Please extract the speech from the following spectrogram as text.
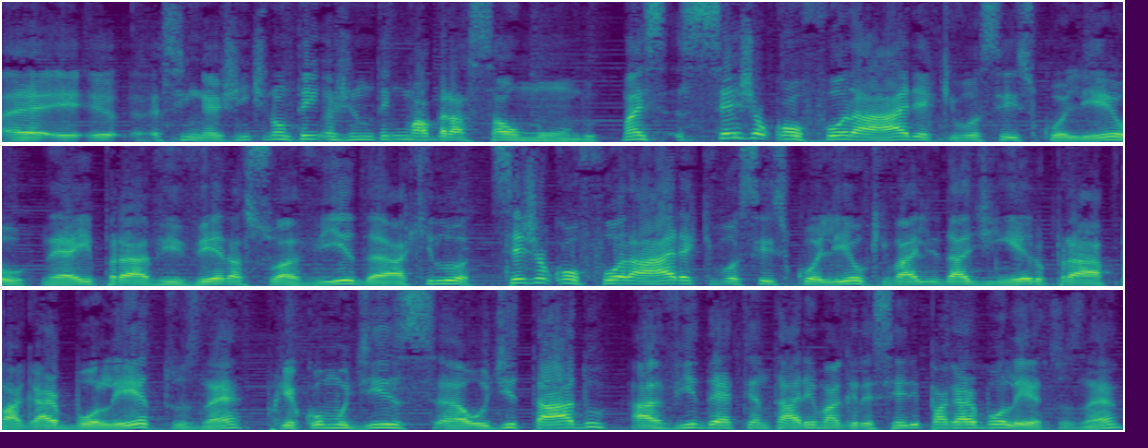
É, é, é, assim, a gente não tem, a gente não tem como abraçar o mundo. Mas seja qual for a área que você escolheu, né, aí para viver a sua vida, aquilo, seja qual for a área que você escolheu que vai lhe dar dinheiro para pagar boletos, né? Porque como diz uh, o ditado, a vida é tentar emagrecer e pagar boletos, né?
